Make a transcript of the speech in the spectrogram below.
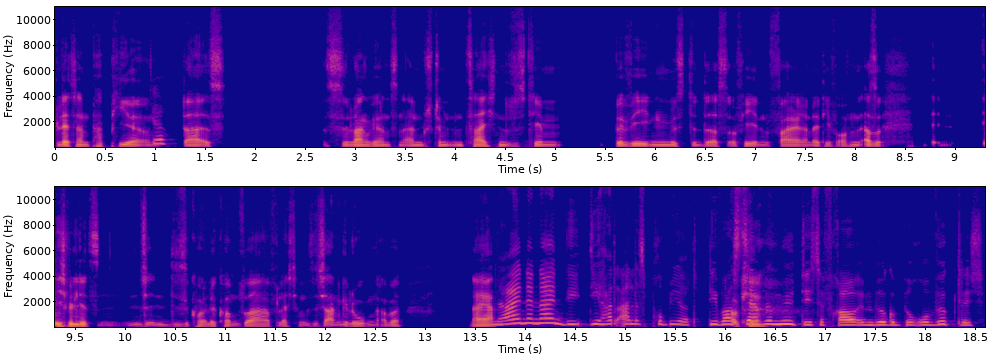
Blättern Papier und Ja. da ist, solange wir uns in einem bestimmten Zeichensystem bewegen, müsste das auf jeden Fall relativ offen. Also äh, ich will jetzt nicht in diese Keule kommen, so, ah, vielleicht haben sie sich angelogen, aber naja. Nein, nein, nein, die, die hat alles probiert. Die war sehr bemüht, diese Frau im Bürgerbüro, wirklich.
